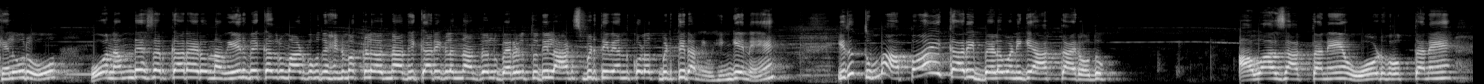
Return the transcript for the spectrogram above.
ಕೆಲವರು, ಓ ನಮ್ಮದೇ ಸರ್ಕಾರ ಇರೋದು, ನಾವು ಏನು ಬೇಕಾದರೂ ಮಾಡಬಹುದು. ಹೆಣ್ಮಕ್ಳನ್ನ ಅಧಿಕಾರಿಗಳನ್ನ ಅದರಲ್ಲೂ ಬೆರಳು ತುದಿಲಿ ಆಡಿಸ್ಬಿಡ್ತೀವಿ ಅಂದ್ಕೊಳಕ್ ಬಿಡ್ತೀರಾ ನೀವು? ಹಿಂಗೇನೆ. ಇದು ತುಂಬ ಅಪಾಯಕಾರಿ ಬೆಳವಣಿಗೆ ಆಗ್ತಾ ಇರೋದು. ಆವಾಜ್ ಆಗ್ತಾನೆ, ಓಡ್ ಹೋಗ್ತಾನೆ.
